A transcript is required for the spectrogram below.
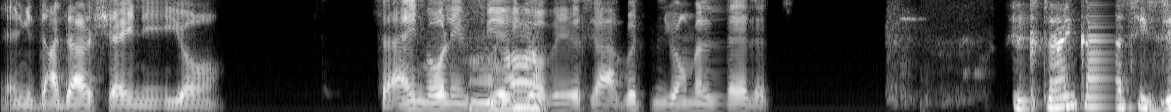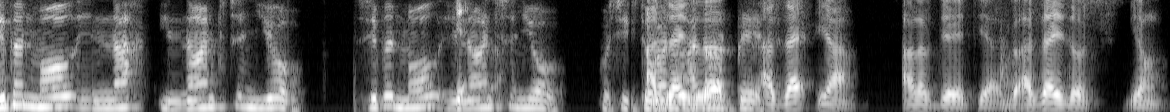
In Adar Shani, ja. So einmal in vier. Jahren bin ich ein guten Jahr meledet. Ich denke, als sie siebenmal in, Nacht, in 19 Jahren, siebenmal in Ja. 19 Jahren, was sie da in Adar dat, Beth. als hij, ja, all of that, ja. Als hij dat, ja.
